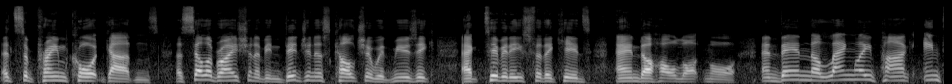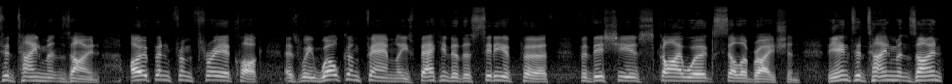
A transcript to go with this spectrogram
at Supreme Court Gardens, a celebration of Indigenous culture with music, activities for the kids and a whole lot more. And then the Langley Park Entertainment Zone, open from 3 o'clock as we welcome families back into the City of Perth for this year's Skyworks celebration. The entertainment zone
